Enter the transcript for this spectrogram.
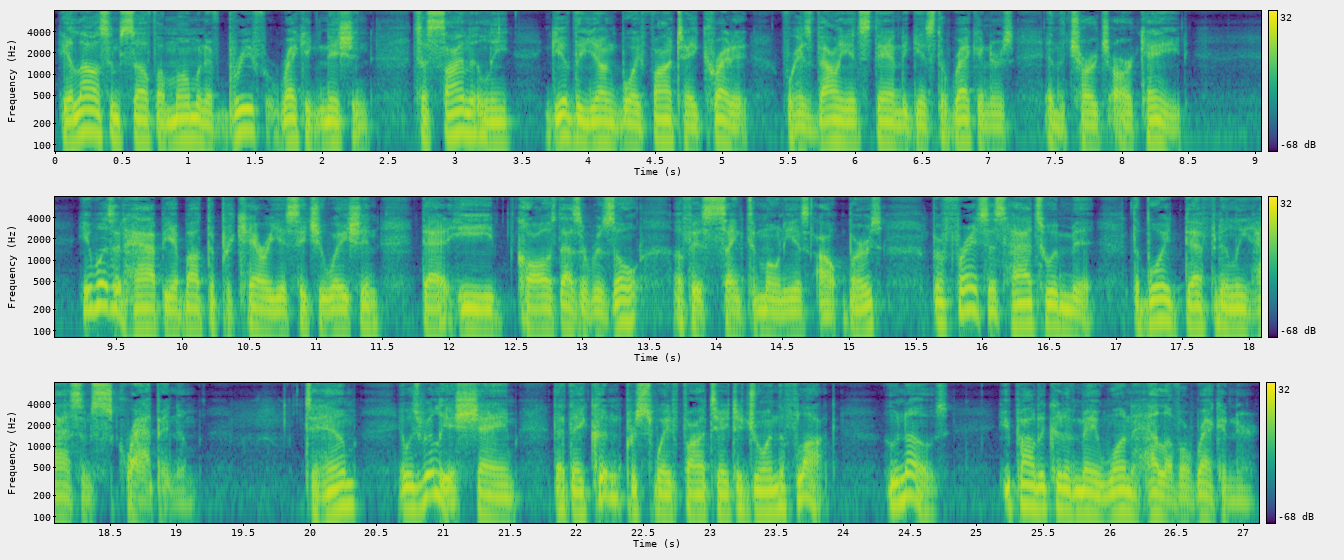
he allows himself a moment of brief recognition to silently give the young boy Fonte credit for his valiant stand against the Reckoners in the church arcade. He wasn't happy about the precarious situation that he caused as a result of his sanctimonious outburst, but Francis had to admit the boy definitely had some scrap in him. To him, it was really a shame that they couldn't persuade Fonte to join the flock. Who knows? He probably could have made one hell of a reckoner.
